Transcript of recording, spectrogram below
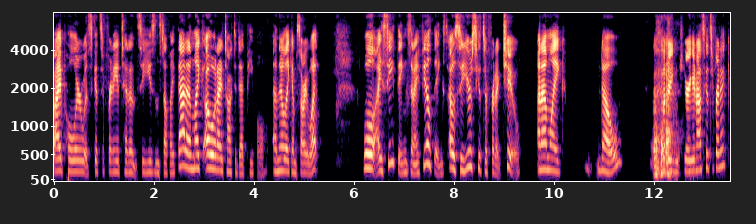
bipolar with schizophrenia tendencies and stuff like that. And like, Oh, and I talk to dead people. And they're like, I'm sorry, what? Well, I see things and I feel things. Oh, so you're schizophrenic too. And I'm like, No, but are you sure you're not schizophrenic?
